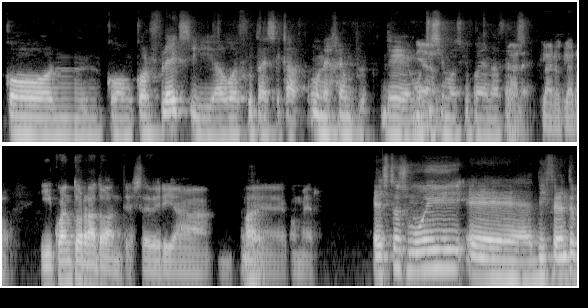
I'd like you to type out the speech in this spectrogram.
con, con cornflakes y algo de fruta desecada. Un ejemplo de muchísimos que pueden hacer. claro, claro. ¿Y cuánto rato antes se debería eh, comer? Esto es muy eh, diferente,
